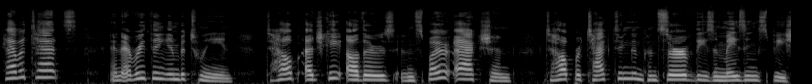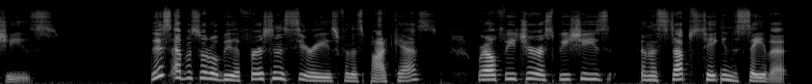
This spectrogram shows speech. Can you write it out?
habitats, and everything in between, to help educate others and inspire action to help protect and conserve these amazing species. This episode will be the first in a series for this podcast, where I'll feature a species and the steps taken to save it.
